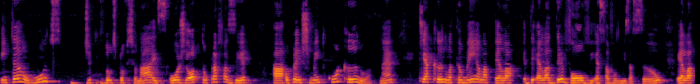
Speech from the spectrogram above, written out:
Então, muitos de, dos profissionais hoje optam para fazer a, o preenchimento com a cânula, né? Que a cânula também ela, ela, ela devolve essa volumização, ela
